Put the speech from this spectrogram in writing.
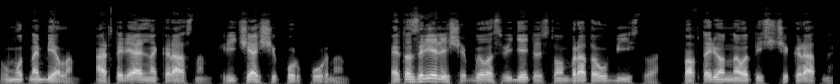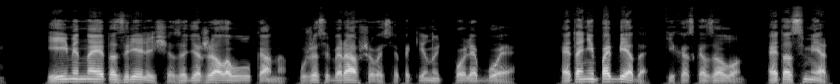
в мутно-белом, артериально-красном, кричаще-пурпурном. Это зрелище было свидетельством братоубийства, повторенного тысячекратно. И именно это зрелище задержало вулкана, уже собиравшегося покинуть поле боя. «Это не победа», — тихо сказал он. «Это смерть.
